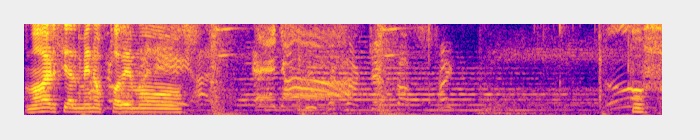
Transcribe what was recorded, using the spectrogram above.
Vamos a ver si al menos podemos... Uf!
